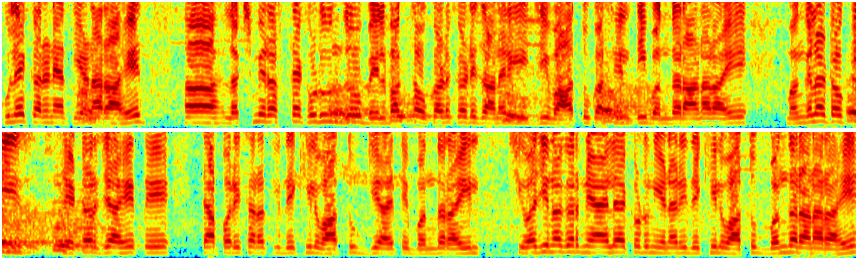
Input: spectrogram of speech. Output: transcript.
खुले करण्यात येणार आहेत. लक्ष्मी रस्त्याकडून जो बेलबाग चौकाकडे जाणारी जी वाहतूक असेल ती बंद राहणार आहे. मंगला टॉकीज थिएटर जे आहे ते त्या परिसरातली देखील वाहतूक जी आहे ते बंद राहील. शिवाजीनगर न्यायालयाकडून येणारी देखील वाहतूक बंद राहणार आहे.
